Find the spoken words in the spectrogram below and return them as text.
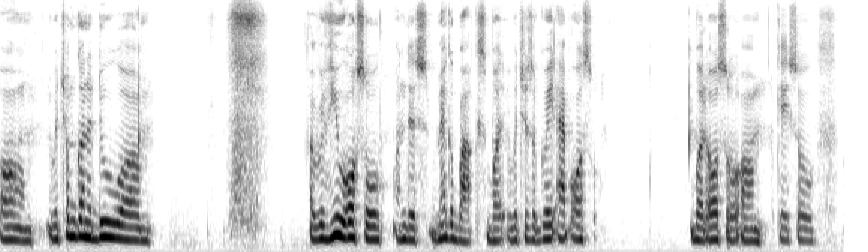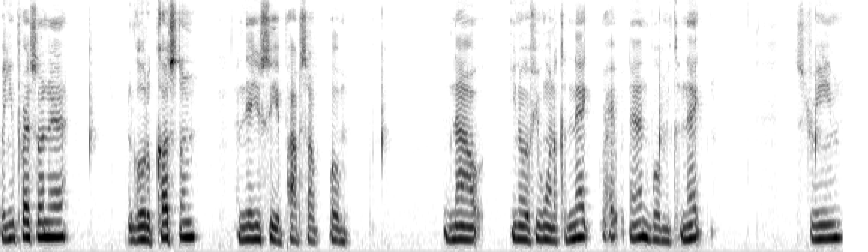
Um, which I'm gonna do um a review also on this Megabox, but which is a great app also. But also, um, okay, so when you press on there, go to custom, and there you see it pops up. Boom now, you know, if you want to connect, right, then boom, you connect, stream,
